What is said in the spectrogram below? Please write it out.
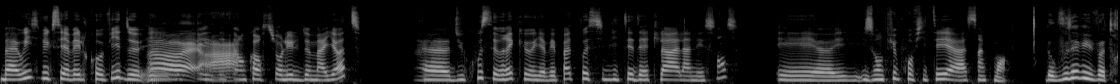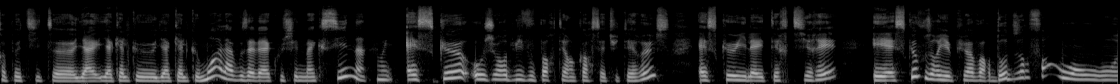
Bah oui, vu qu'il y avait le Covid et, ah, ils étaient ah. encore sur l'île de Mayotte. Euh, du coup, c'est vrai qu'il n'y avait pas de possibilité d'être là à la naissance. Et euh, ils ont pu profiter à cinq mois. Donc, vous avez eu votre petite, euh, il, y a, quelques, il y a quelques mois, là, vous avez accouché de Maxine. Est-ce que aujourd'hui vous portez encore cet utérus? Est-ce qu'il a été retiré? Et est-ce que vous auriez pu avoir d'autres enfants ou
